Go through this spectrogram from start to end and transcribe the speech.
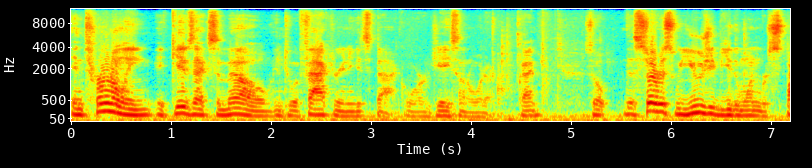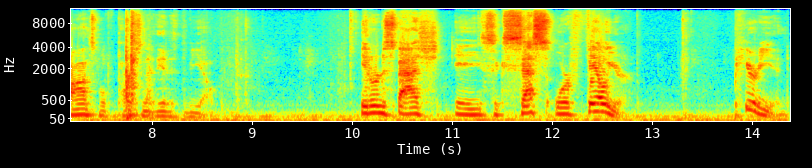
Internally, it gives XML into a factory and it gets back, or JSON or whatever, okay? So the service will usually be the one responsible for parsing that data to the VO. It'll dispatch a success or failure, period.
